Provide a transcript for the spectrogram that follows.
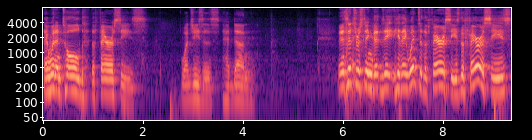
they went and told the Pharisees what Jesus had done. It's interesting that they, they went to the Pharisees. The Pharisees,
